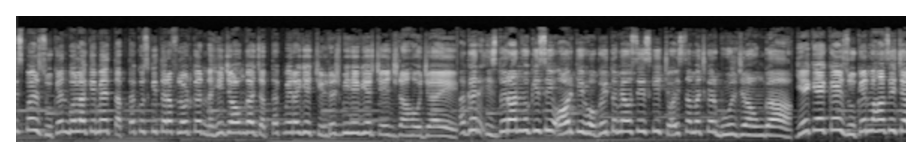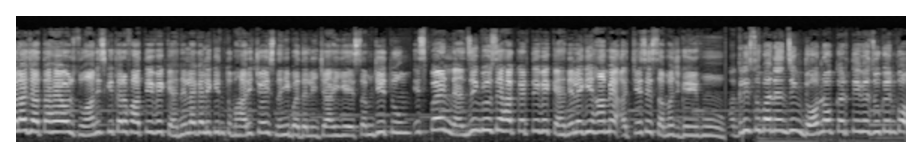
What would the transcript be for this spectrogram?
इस पर जुकेन बोला कि मैं तब तक उसकी तरफ़ लौट कर नहीं जाऊँगा जब तक मेरा ये चिल्ड्रश बिहेवियर चेंज ना हो जाए। अगर इस दौरान वो किसी और की हो गई तो मैं उसे इसकी चॉइस समझकर भूल जाऊँगा। ये कहकर जुकेन वहाँ से चला जाता है और जुआन इसकी तरफ़ आते हुए कहने लगा, लेकिन तुम्हारी चॉइस नहीं बदलनी चाहिए। समझी तुम? इस पर नैनजिंग भी उसे हक करते हुए कहने लगी हाँ मैं अच्छे से समझ गई हूँ। अगली सुबह नैनजिंग डोर नॉक करते हुए जुकेन को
